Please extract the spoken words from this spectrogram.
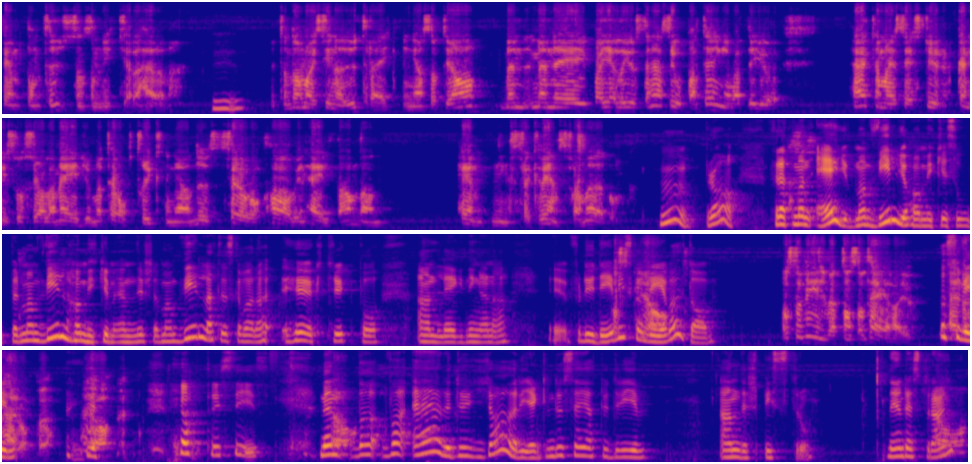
15 000 som nyttjar det här. Mm. Utan de har ju sina uträkningar. Så att ja, men, men eh, vad gäller just den här sophanteringen var det ju här kan man ju se styrkan i sociala medier med påtryckningar. Nu får, har vi en helt annan hämtningsfrekvens framöver. Mm, bra! För att man, är ju, man vill ju ha mycket sopor, man vill ha mycket människor, man vill att det ska vara högt tryck på anläggningarna. Eh, för det är ju det vi ska ja. leva utav. Och så vill vi att de sorterar ju. Och så Även vill- här uppe. Ja. Ja, precis. Men Ja. vad, vad är det du gör egentligen? Du säger att du driver Anders Bistro. Det är en restaurang. Ja.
